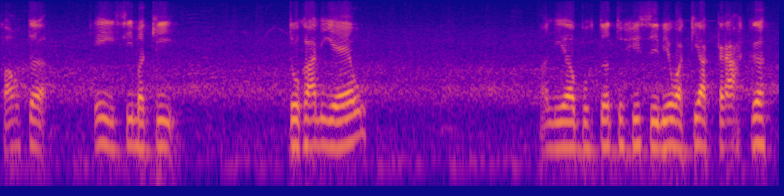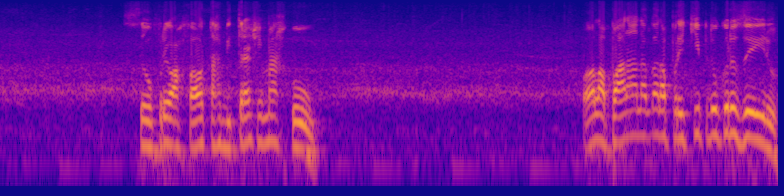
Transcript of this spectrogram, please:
Falta em cima aqui do Raniel. Raniel, portanto, recebeu aqui a carga. Sofreu a falta, a arbitragem marcou. Bola parada agora para a equipe do Cruzeiro.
